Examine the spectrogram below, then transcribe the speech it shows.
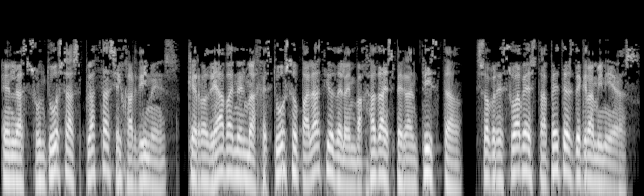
En las suntuosas plazas y jardines, que rodeaban el majestuoso palacio de la Embajada Esperantista, sobre suaves tapetes de gramíneas,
